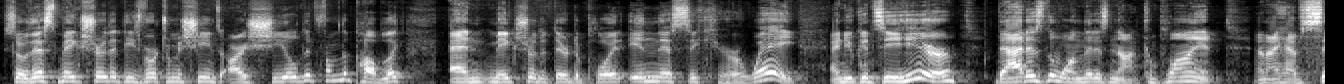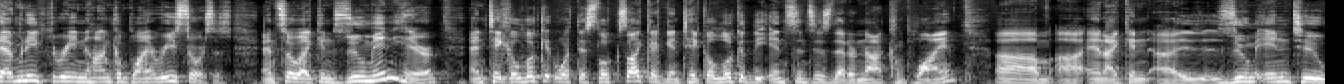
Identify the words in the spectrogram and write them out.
So this makes sure that these virtual machines are shielded from the public and make sure that they're deployed in this secure way. And you can see here, that is the one that is not compliant. And I have 73 non-compliant resources. And so I can zoom in here and take a look at what this looks like. I can take a look at the instances that are not compliant. Um, uh, and I can uh, zoom into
